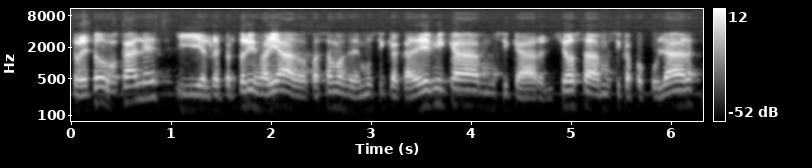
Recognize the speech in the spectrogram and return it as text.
sobre todo vocales y el repertorio es variado. Pasamos de música académica, música religiosa, música popular.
